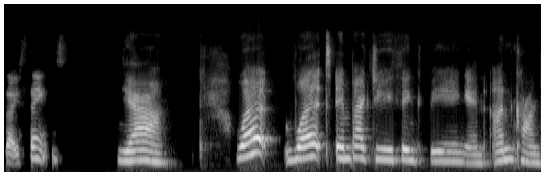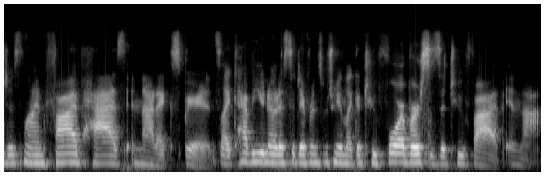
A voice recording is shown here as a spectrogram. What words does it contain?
those things. Yeah. What what impact do you think being an unconscious line 5 has in that experience? Like have you noticed a difference between like a 2-4 versus a 2-5 in that?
